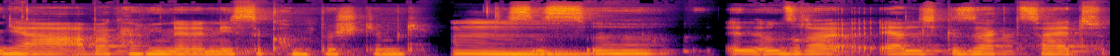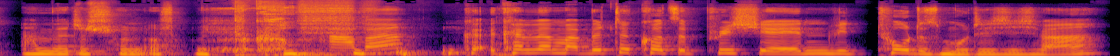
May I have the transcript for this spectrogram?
Ja, aber Karina, der nächste kommt bestimmt. Mm. Das ist äh, in unserer, ehrlich gesagt, Zeit haben wir das schon oft mitbekommen. Aber können wir mal bitte kurz appreciaten, wie todesmutig ich war?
